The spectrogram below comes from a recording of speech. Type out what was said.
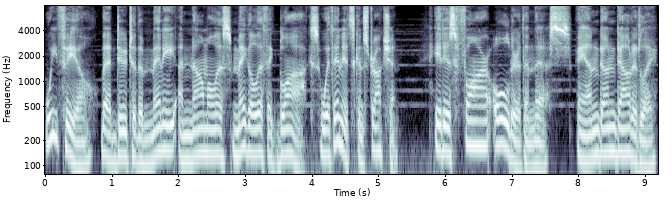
we feel that due to the many anomalous megalithic blocks within its construction, it is far older than this, and undoubtedly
